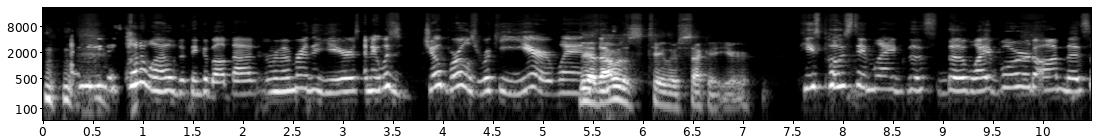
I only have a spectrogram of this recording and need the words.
mean, it's kind of wild to think about that. Remember the years, and it was Joe Burrow's rookie year when yeah, that was Taylor's second year he's posting like this the whiteboard on this.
